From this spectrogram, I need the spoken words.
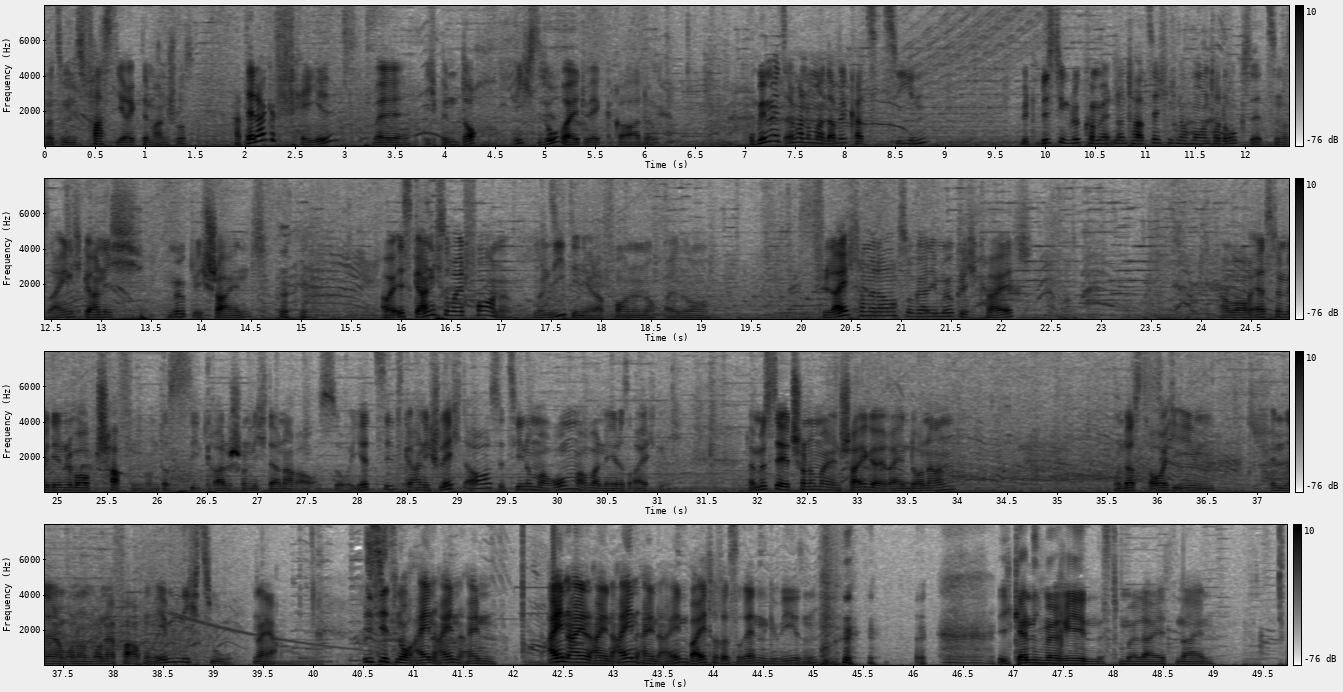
Oder zumindest fast direkt im Anschluss. Hat der da gefailt? Weil ich bin doch nicht so weit weg gerade. Probieren wir jetzt einfach nochmal Double Cut zu ziehen. Mit ein bisschen Glück können wir ihn dann tatsächlich nochmal unter Druck setzen, was eigentlich gar nicht möglich scheint. Aber er ist gar nicht so weit vorne. Man sieht ihn ja da vorne noch, also... Vielleicht haben wir da noch sogar die Möglichkeit. Aber auch erst, wenn wir den überhaupt schaffen. Und das sieht gerade schon nicht danach aus. So, jetzt sieht es gar nicht schlecht aus. Jetzt hier nochmal rum, aber nee, das reicht nicht. Da müsste jetzt schon nochmal den Shy Guy reindonnern. Und das traue ich ihm in seiner One-on-One-Erfahrung eben nicht zu. Naja. Ist jetzt noch ein, ein, ein, ein, ein, ein, ein, ein, ein weiteres Rennen gewesen. ich kann nicht mehr reden, es tut mir leid, nein.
